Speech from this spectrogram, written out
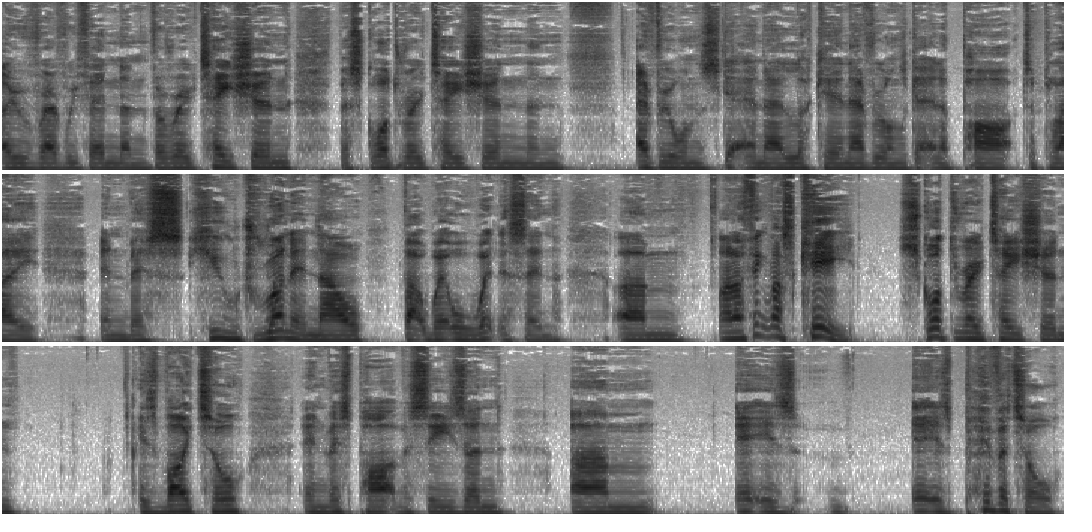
over everything and the rotation, the squad rotation, and everyone's getting their look in, everyone's getting a part to play in this huge running now that we're all witnessing. Um, and I think that's key. Squad rotation is vital in this part of the season. Um, it is it is pivotal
